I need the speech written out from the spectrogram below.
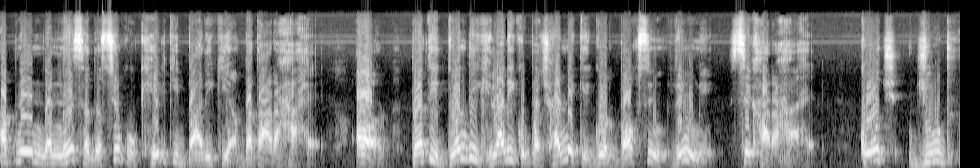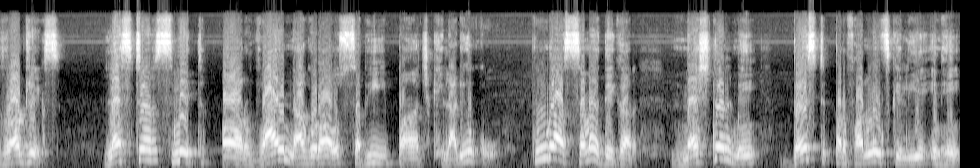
अपने नन्हे सदस्यों को खेल की बारीकियाँ बता रहा है और प्रतिद्वंदी खिलाड़ी को पछाड़ने के गुर बॉक्सिंग रिंग में सिखा रहा है। Coach Jude Rodrigues Lester Smith और वाई नागोराव सभी पाँच खिलाड़ियों को पूरा समय देकर नेशनल में बेस्ट परफॉर्मेंस के लिए इन्हें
